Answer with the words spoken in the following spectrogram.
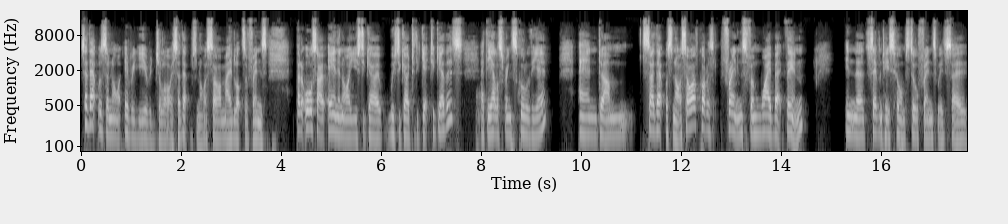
So that was a night every year in July. So that was nice. So I made lots of friends. But also Anne and I used to go, we used to go to the get togethers at the Alice Springs School of the Air. And, um, so that was nice. So I've got friends from way back then in the seventies who I'm still friends with. So,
